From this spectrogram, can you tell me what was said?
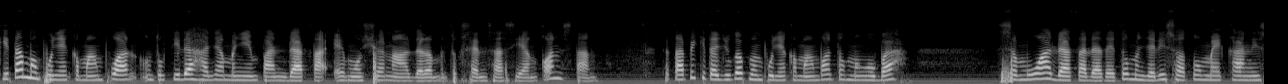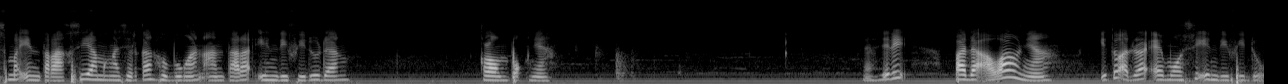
kita mempunyai kemampuan untuk tidak hanya menyimpan data emosional dalam bentuk sensasi yang konstan, tetapi kita juga mempunyai kemampuan untuk mengubah semua data-data itu menjadi suatu mekanisme interaksi yang menghasilkan hubungan antara individu dan kelompoknya. Ya, jadi pada awalnya itu adalah emosi individu.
